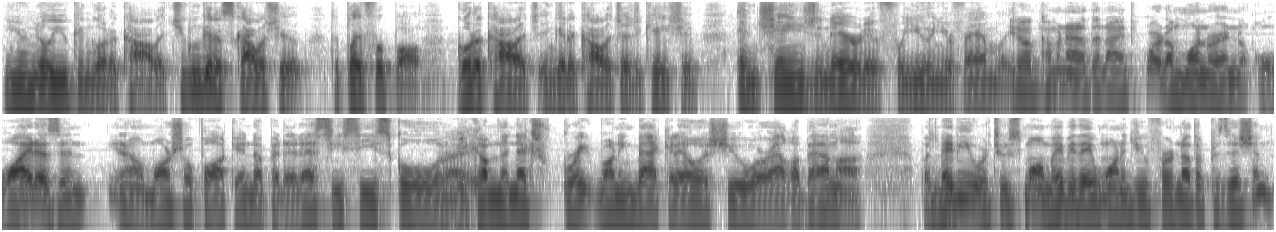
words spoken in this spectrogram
you know you can go to college. You can get a scholarship to play football, go to college and get a college education and change the narrative for you and your family. You know, coming out of the ninth ward, I'm wondering why doesn't, you know, Marshall Faulk end up at an SEC school and right. become the next great running back at LSU or Alabama? But maybe you were too small. Maybe they wanted you for another position.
